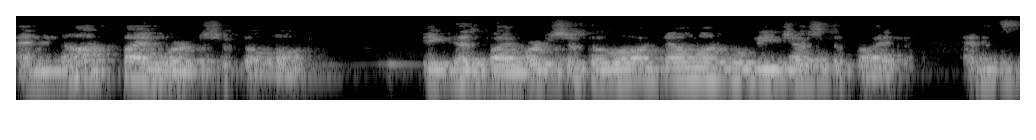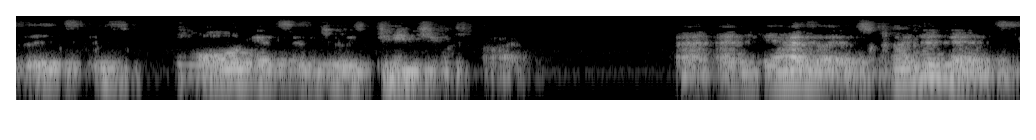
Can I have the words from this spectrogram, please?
and not by works of the law. Because by works of the law, no one will be justified. And it's, it's, it's Paul gets into his teaching style. And, and he has that. It's kind of dense.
